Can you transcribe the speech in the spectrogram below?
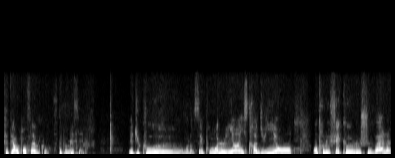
c'était impensable, quoi. C'était pas possible. Et du coup, voilà, c'est pour moi le lien, il se traduit en, entre le fait que le cheval,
